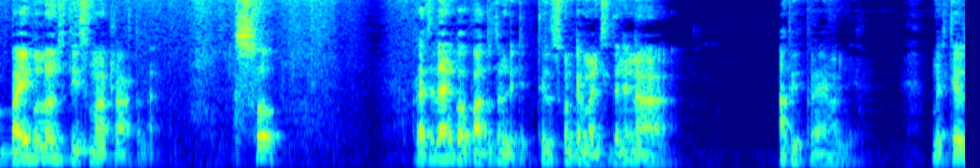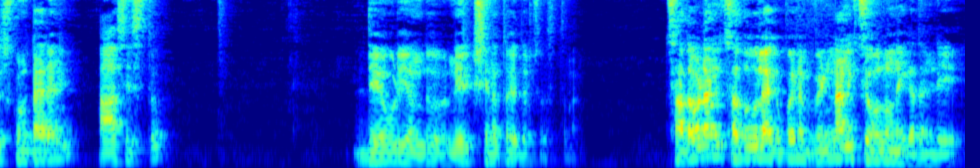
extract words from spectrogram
బైబిల్లోంచి తీసి మాట్లాడుతున్నారు. సో ప్రతిదానికి ఒక పద్ధతి ఉండేది తెలుసుకుంటే మంచిదని నా అభిప్రాయం అండి. మీరు తెలుసుకుంటారని ఆశిస్తూ దేవుడి యందు నిరీక్షణతో ఎదురు చూస్తున్నా చదవడానికి చదువు లేకపోయినా వినడానికి చెవులు ఉన్నాయి కదండి.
